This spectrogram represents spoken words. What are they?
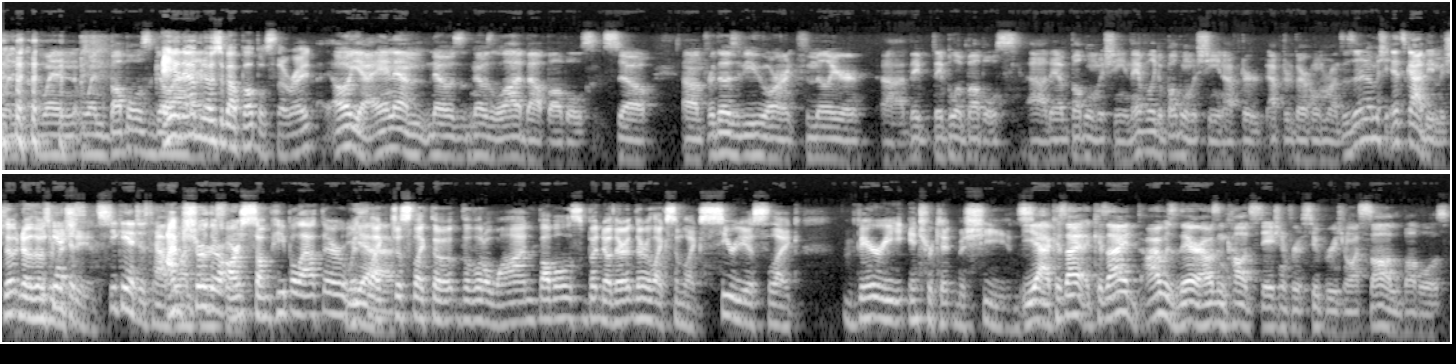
when when when bubbles go, A and M knows about bubbles though, right? Oh yeah, A and M knows knows a lot about bubbles. So um, for those of you who aren't familiar, uh, they, they blow bubbles. Uh, they have bubble machine. They have like a bubble machine after after their home runs. Is it a machine? It's got to be a machine. No, no those you are machines. Just, you can't just have. I'm sure person. there are some people out there with yeah. like just like the the little wand bubbles, but no, they're they're like some like serious like very intricate machines. Yeah, because I because I I was there. I was in College Station for a super regional. I saw the bubbles.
